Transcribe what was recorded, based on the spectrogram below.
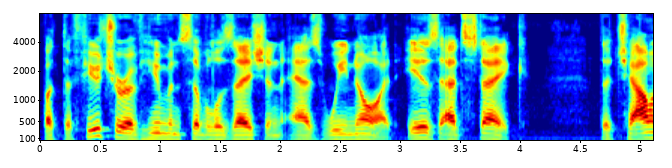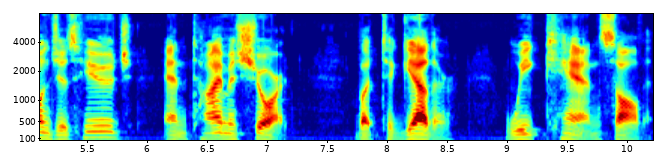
but the future of human civilization as we know it is at stake. The challenge is huge and time is short, but together we can solve it.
